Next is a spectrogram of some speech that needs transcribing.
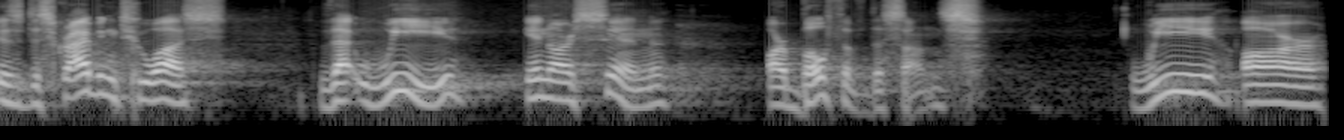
is describing to us that we, in our sin, are both of the sons. We are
